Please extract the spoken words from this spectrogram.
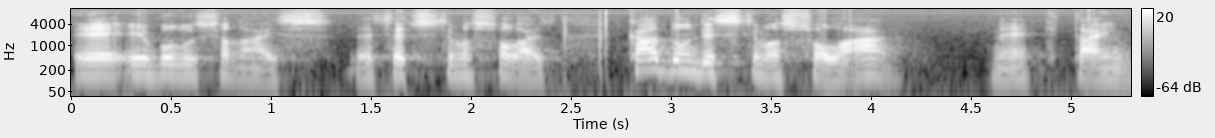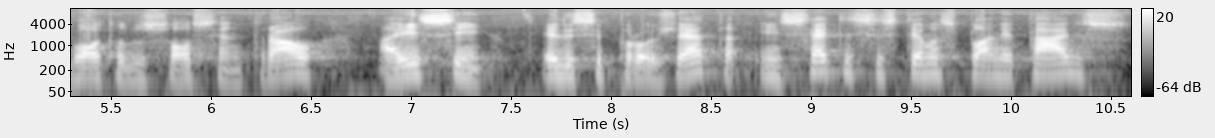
é, evolucionais, né? sete sistemas solares. Cada um desses sistemas solar, né, que está em volta do Sol central, aí sim, ele se projeta em sete sistemas planetários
